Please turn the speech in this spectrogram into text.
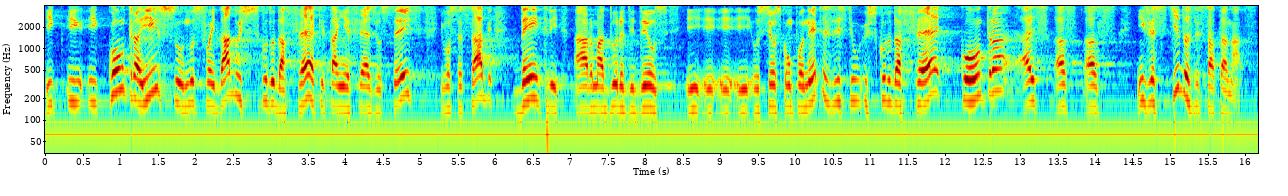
E, e, e, contra isso nos foi dado o escudo da fé, que está em Efésios 6, e você sabe, dentre a armadura de Deus e, e os seus componentes, existe o escudo da fé, contra as, as, as investidas de Satanás,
